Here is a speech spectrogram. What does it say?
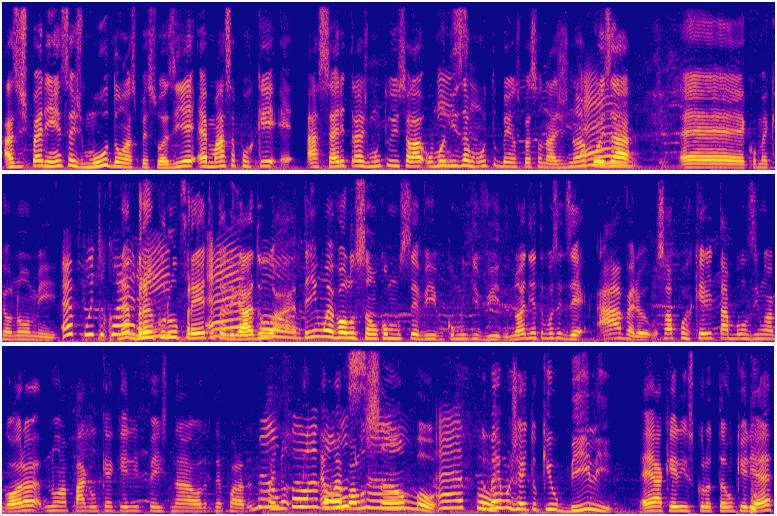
as experiências mudam as pessoas. E é massa porque a série traz muito isso. Ela humaniza Isso. muito bem os personagens. Não é uma É. coisa. é, como é que é o nome? É muito Não coerente. é branco no preto, tá É, ligado? pô. Ah, Tem uma evolução como você vive, como indivíduo. Não adianta você dizer, ah, velho, só porque ele tá bonzinho agora, não apaga o que é que ele fez na outra temporada. Não, mas foi uma É uma evolução. evolução, pô. É, pô. Do mesmo jeito que o Billy é aquele escrotão que ele é,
